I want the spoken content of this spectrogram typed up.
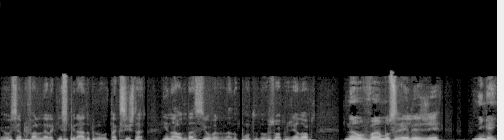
eu sempre falo nela aqui, inspirado pelo taxista Rinaldo da Silva, lá do ponto do Shopping Genópolis. Não vamos reeleger ninguém.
